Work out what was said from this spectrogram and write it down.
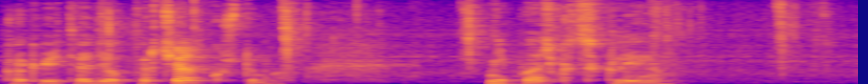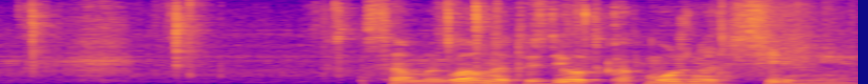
как видите, одел перчатку, чтобы не пачкаться клеем. Самое главное это сделать как можно сильнее.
